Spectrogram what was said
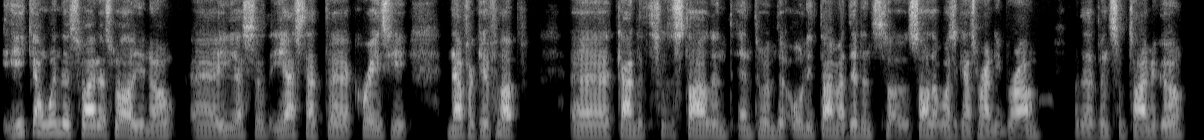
he can win this fight as well. You know, uh, he has he has that uh, crazy never give up uh, kind of style in, into him. The only time I didn't saw, saw that was against Randy Brown, but that had been some time ago.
